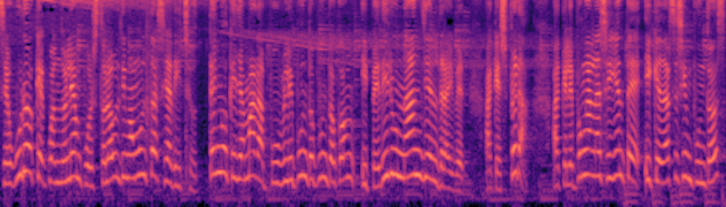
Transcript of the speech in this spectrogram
Seguro que cuando le han puesto la última multa se ha dicho, tengo que llamar a publi.com y pedir un Angel Driver. ¿A qué espera? ¿A que le pongan la siguiente y quedarse sin puntos?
